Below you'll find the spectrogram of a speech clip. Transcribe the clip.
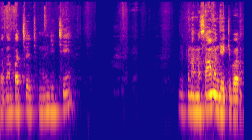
அவ்வளோதான் பச்சை வச்சு முடிஞ்சிச்சு. இப்போ நம்ம சாமந்தி வைக்க போகிறோம்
